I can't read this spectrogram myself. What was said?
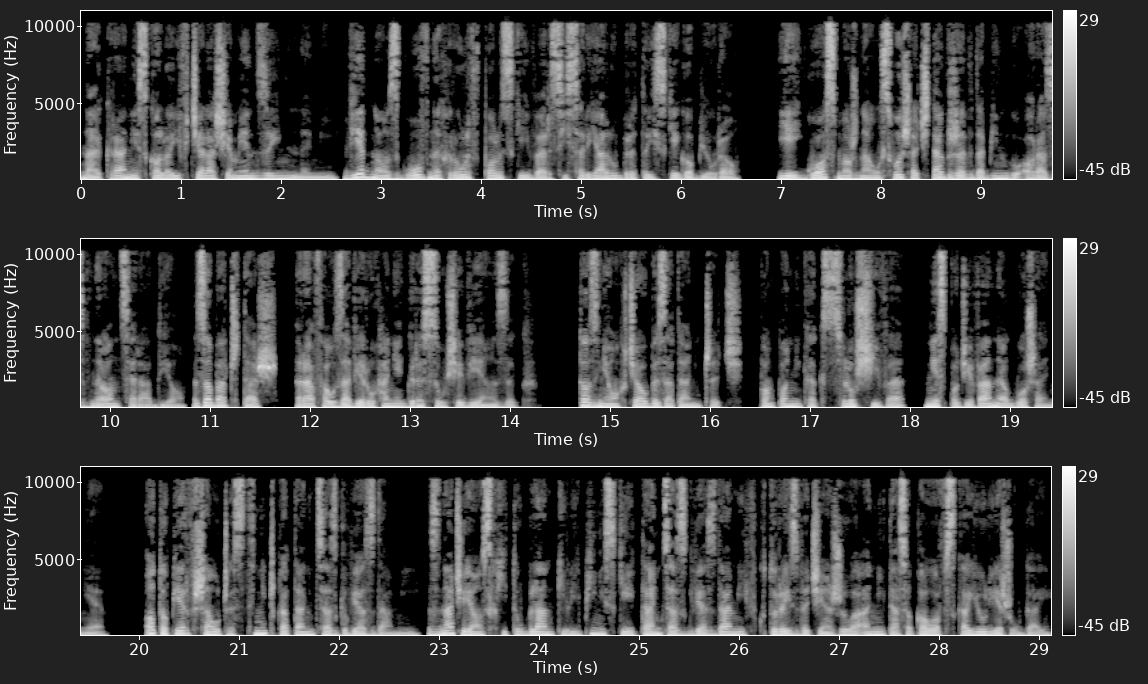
Na ekranie z kolei wciela się m.in. w jedną z głównych ról w polskiej wersji serialu brytyjskiego Biuro. Jej głos można usłyszeć także w dubbingu oraz w Neonce Radio. Zobacz też, Rafał Zawierucha nie gryzł się w język. To z nią chciałby zatańczyć, pomponik eksklusiwe, niespodziewane ogłoszenie. Oto pierwsza uczestniczka Tańca z Gwiazdami. Znacie ją z hitu Blanki Lipińskiej Tańca z Gwiazdami w której zwyciężyła Anita Sokołowska Julię Żugaj,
